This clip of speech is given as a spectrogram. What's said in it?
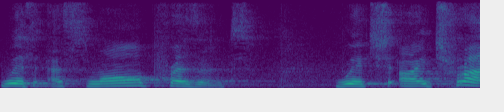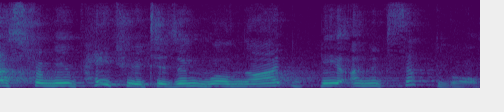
with a small present, which I trust from your patriotism will not be unacceptable.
